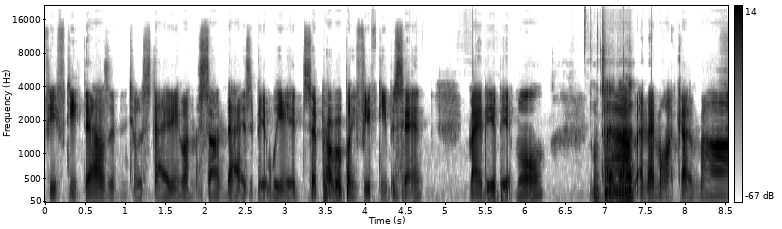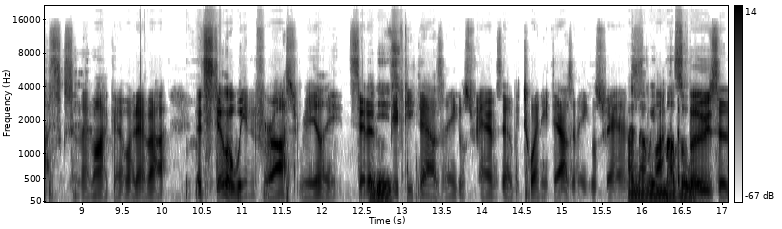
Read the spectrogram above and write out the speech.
50,000 into a stadium on the Sunday is a bit weird. So probably 50%, maybe a bit more. I'll take Um, that. and they might go masks and they might go whatever. It's still a win for us, really. Instead of 50,000 Eagles fans, there'll be 20,000 Eagles fans. And they'll be Like, muzzled. The booze are,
